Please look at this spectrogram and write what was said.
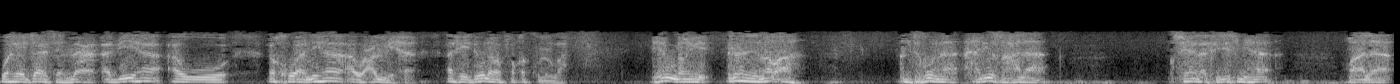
وهي جالسة مع أبيها أو إخوانها أو عمها؟ أفيدونا وفقكم الله. ينبغي للمرأة أن تكون حريصة على صيانة جسمها وعلى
